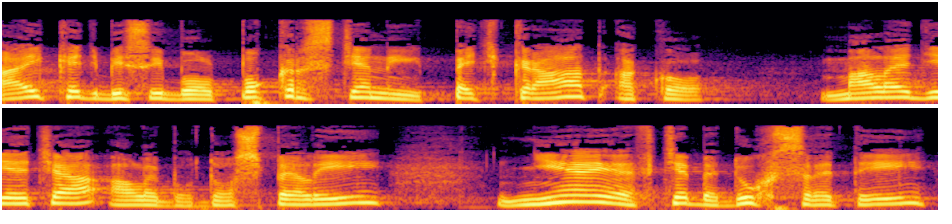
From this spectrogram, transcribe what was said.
aj keď by si bol pokrstený 5 krát ako malé dieťa alebo dospelý, nie je v tebe duch svetý,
